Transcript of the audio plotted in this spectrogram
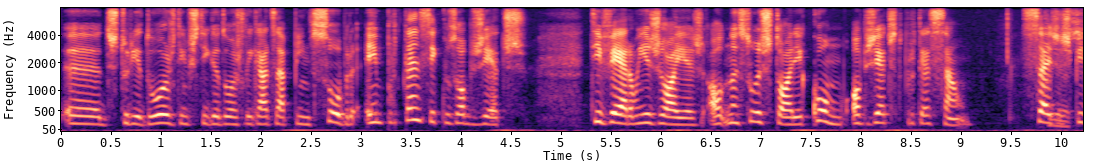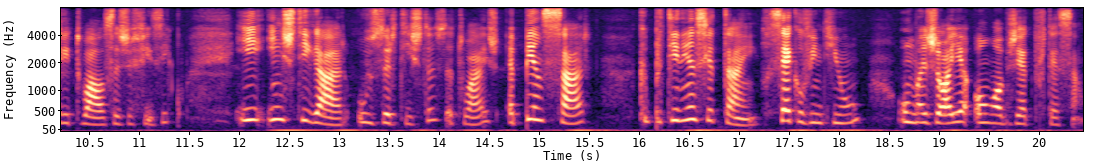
uh, de historiadores, de investigadores ligados à PIN sobre a importância que os objetos tiveram e as joias ao, na sua história como objetos de proteção seja espiritual, seja físico, e instigar os artistas atuais a pensar que pertinência tem, século XXI, uma joia ou um objeto de proteção.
